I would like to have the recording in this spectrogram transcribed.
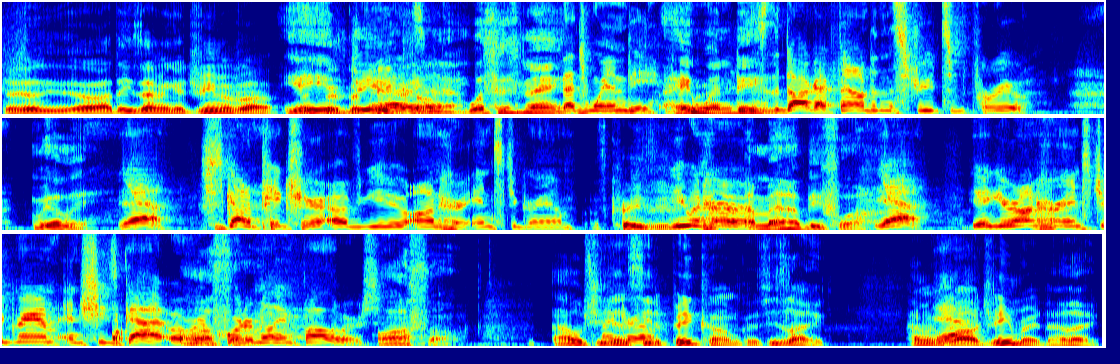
Yeah, yeah, I think he's having a dream about. Yeah, he the- is the dreaming pink right cum. now. What's his name? That's Wendy. hey, Wendy. He's the dog I found in the streets of Peru. Really? Yeah. She's got a picture of you on her Instagram. That's crazy. You and her. I met her before. Yeah. Yeah, You're on her Instagram, and she's got over a quarter million followers. Awesome. I hope she My didn't see the pig come because she's like having Yeah. a wild dream right now. Like,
